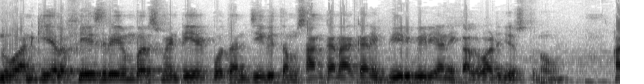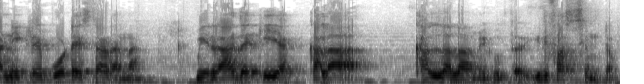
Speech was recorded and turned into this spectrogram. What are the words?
నువ్వు అనికి ఇలా ఫీజు రియంబర్స్మెంట్ ఇవ్వకపోతే జీవితం సంకనాకని కానీ బిర్యానీకి అలవాటు చేస్తున్నావు. అని నీకు రేపు ఓటేస్తాడనా మీ రాజకీయ కళ కళ్ళలా మిగులుతుంది. ఇది first symptom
